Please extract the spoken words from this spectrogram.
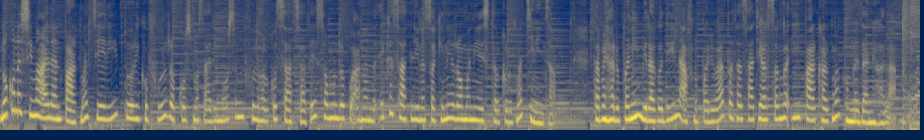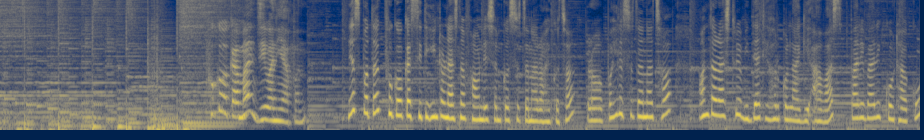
नोकोनसीमा आइल्यान्ड पार्कमा चेरी तोरीको फुल र कोस्मस आदि मौसमी फुलहरूको साथसाथै समुद्रको आनन्द एकैसाथ लिन सकिने रमणीय स्थलको रूपमा चिनिन्छ। तपाईँहरू पनि बिराको दिन आफ्नो परिवार तथा साथीहरूसँग यी पार्कहरूमा घुम्न जानुहोला फुकुओकामा जीवनयापन। यस पटक फुकुओका सिटी इन्टरनेसनल फाउन्डेसनको सूचना रहेको छ र पहिलो सूचना छ अन्तर्राष्ट्रिय विद्यार्थीहरूको लागि आवास पारिवारिक कोठाको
